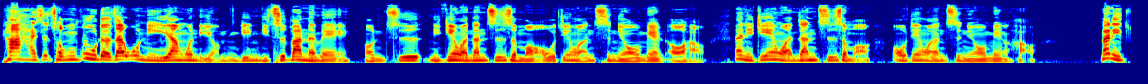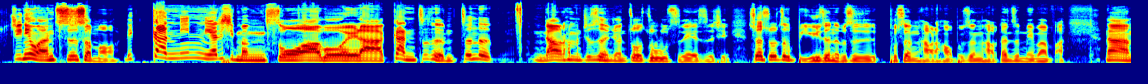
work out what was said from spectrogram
他还是重复的在问你一样问题哦，你你吃饭了没？哦，你吃你今天晚上吃什么？我今天晚上吃牛肉面。哦，好，那你今天晚上吃什么？哦，我今天晚上吃牛肉面。好，那你今天晚上吃什么？你干你你还是猛刷不啦？干这人真的。你知道他们就是很喜欢做诸如此类的事情，虽然说这个比喻真的不是不是很好，然后不是很好，但是没办法。那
